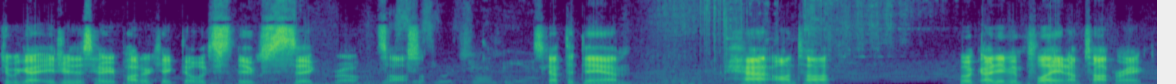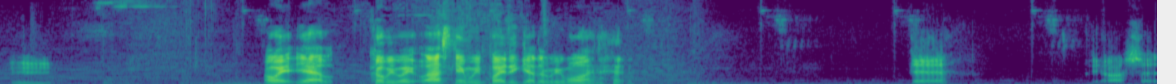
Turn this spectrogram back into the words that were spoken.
Dude, we got Adri this Harry Potter cake that looks it looks sick, bro. It's awesome. Your champion. It's got the damn hat on top. Look, I didn't even play and I'm top ranked. Mm. Oh wait, yeah, Kobe. Wait, last game we played together, we won. Yeah. Yeah, shit.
